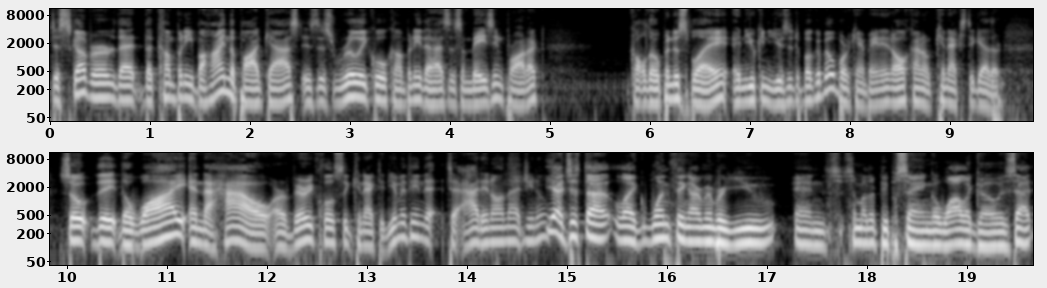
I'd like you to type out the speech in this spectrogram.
discover that the company behind the podcast is this really cool company that has this amazing product called Open Display, and you can use it to book a billboard campaign. It all kind of connects together. So the the why and the how are very closely connected. You have anything to, to add in on that, Geno? Yeah, just that like one thing I remember you and some other people saying a while ago is that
